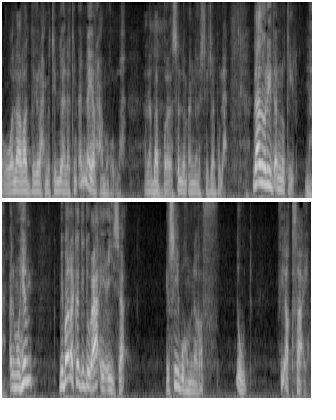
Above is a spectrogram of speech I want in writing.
ولا رد لرحمة الله لكن أن يرحمه الله. على باب قول وسلم أنه يستجاب له. لا نريد أن نطيل. نعم. المهم ببركة دعاء عيسى يصيبهم نغف دود في أقفائهم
